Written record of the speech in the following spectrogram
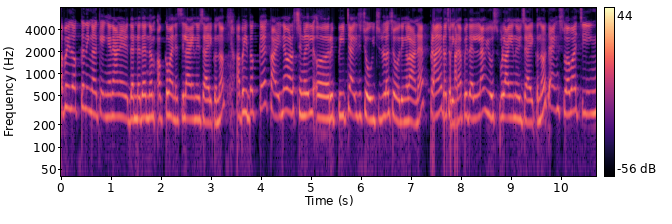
അപ്പോൾ ഇതൊക്കെ നിങ്ങൾക്ക് എങ്ങനെയാണ് എഴുതേണ്ടതെന്നും ഒക്കെ മനസ്സിലായെന്ന് വിചാരിക്കുന്നു. അപ്പോൾ ഇതൊക്കെ കഴിഞ്ഞ വർഷങ്ങളിൽ റിപ്പീറ്റ് ആയിട്ട് ചോദിച്ചിട്ടുള്ള ചോദ്യങ്ങളാണ്. പ്രധാനപ്പെട്ട ചോദ്യങ്ങളാണ്. അപ്പോൾ ഇതെല്ലാം യൂസ്ഫുൾ ആയി എന്ന് വിചാരിക്കുന്നു. താങ്ക്സ് ഫോർ വാച്ചിങ്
